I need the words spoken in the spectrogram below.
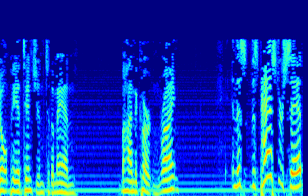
Don't pay attention to the man behind the curtain, right? And this, this pastor said,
